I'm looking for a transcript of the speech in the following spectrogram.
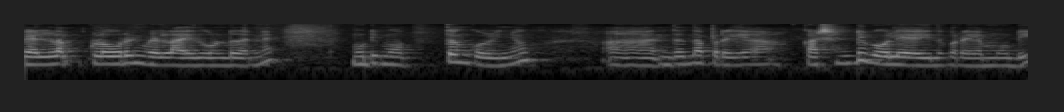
വെള്ളം ക്ലോറിൻ വെള്ളം ആയതുകൊണ്ട് തന്നെ മുടി മൊത്തം കൊഴിഞ്ഞു. എന്തെന്നാ പറയുക കഷണ്ടി പോലെയായി എന്ന് പറയാം മുടി.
